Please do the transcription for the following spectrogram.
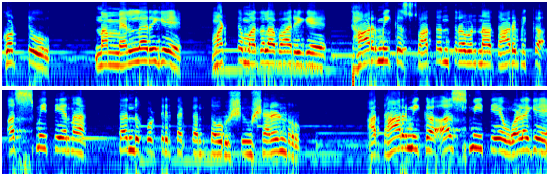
ಕೊಟ್ಟು, ನಮ್ಮೆಲ್ಲರಿಗೆ ಮೊಟ್ಟ ಮೊದಲ ಬಾರಿಗೆ ಧಾರ್ಮಿಕ ಸ್ವಾತಂತ್ರ್ಯವನ್ನ, ಧಾರ್ಮಿಕ ಅಸ್ಮಿತೆಯನ್ನ ತಂದು ಕೊಟ್ಟಿರ್ತಕ್ಕಂಥವ್ರು ಶಿವಶರಣರು. ಆ ಧಾರ್ಮಿಕ ಅಸ್ಮಿತೆಯ ಒಳಗೆ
